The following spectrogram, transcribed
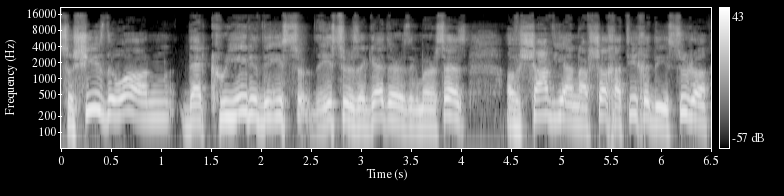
So she's the one that created the Isser. The Isser is a gather, as the Gemara says, of Shavya Nafsha Chaticha the Isura.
